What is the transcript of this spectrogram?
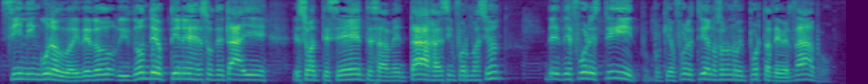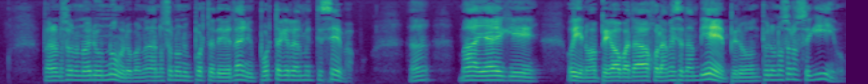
sin ninguna duda. ¿Y de dónde obtienes esos detalles, esos antecedentes, esas ventajas, esa información? De, de Forest Street, porque a Forest Street a nosotros nos importa de verdad. Para nosotros no eres un número, para nada, a nosotros no importa de verdad, no importa que realmente sepa. ¿ah? Más allá de que, oye, nos han pegado patadas bajo la mesa también, pero, pero nosotros seguimos.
